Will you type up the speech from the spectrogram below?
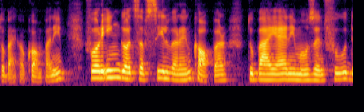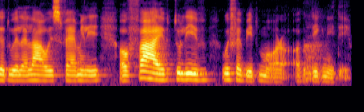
Tobacco Company, for ingots of silver and copper to buy animals and food that will allow his family of five to live with a bit more of dignity.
